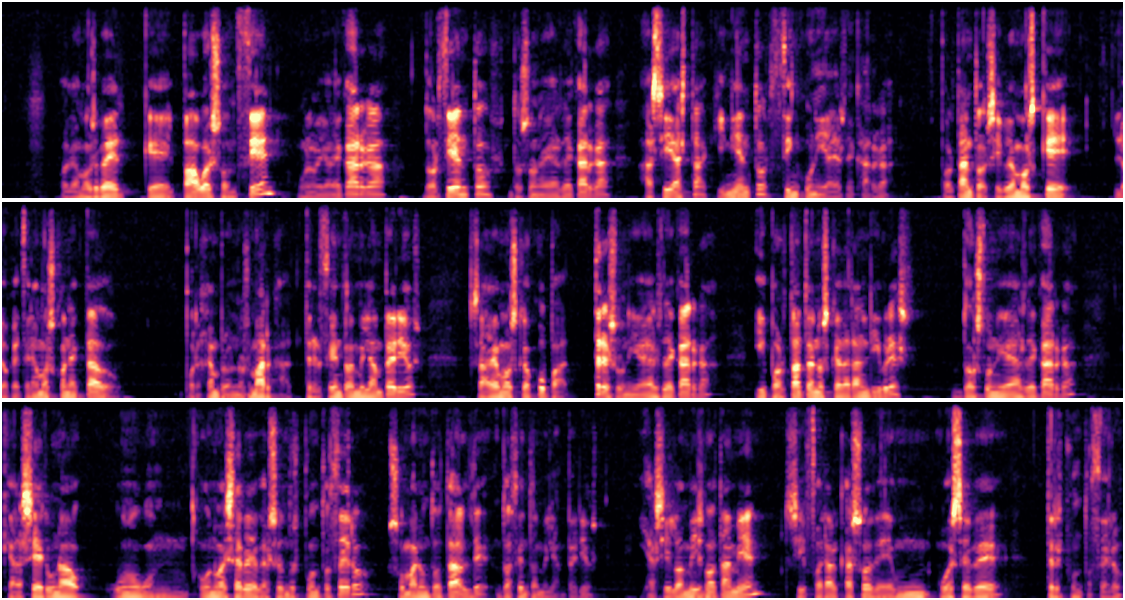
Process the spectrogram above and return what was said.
podemos ver que el power son 100, una unidad de carga, 200, dos unidades de carga, así hasta 500, 5 unidades de carga. Por tanto, si vemos que lo que tenemos conectado, por ejemplo, nos marca 300 mA, sabemos que ocupa 3 unidades de carga y por tanto nos quedarán libres 2 unidades de carga que al ser una, un, USB versión 2.0 suman un total de 200 mA. Y así lo mismo también si fuera el caso de un USB 3.0.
